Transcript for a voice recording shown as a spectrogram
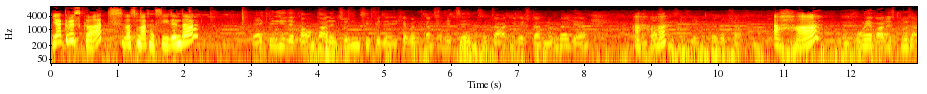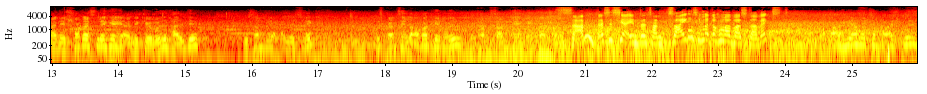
Ja, grüß Gott. Was machen Sie denn da? Ja, ich bin hier der Baumpart. Entschuldigen Sie bitte. Ich habe einen ganz offiziellen Vertrag mit der Stadt Nürnberg, ja. Und Aha. diese. Aha. Und vorher war das bloß eine Schotterfläche, eine Geröllhalde. Das haben wir alles weg. Das ganze Lavageröll und haben Sand hergebracht. Sand, das ist ja interessant. Zeigen Sie mir doch mal, was da wächst. Ja, hier haben wir zum Beispiel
